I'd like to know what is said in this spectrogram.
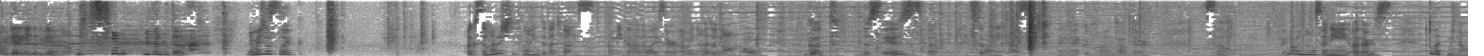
I'm getting into the game now. we did the test. Let me just like Okay, so I managed to find advanced Amiga analyzer. I mean, I don't know how good this is, but it's the only test thing I could find out there. So, if anyone knows any others, do let me know.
